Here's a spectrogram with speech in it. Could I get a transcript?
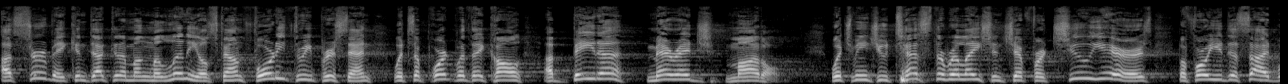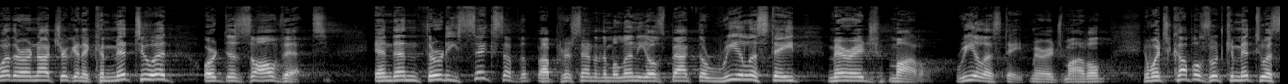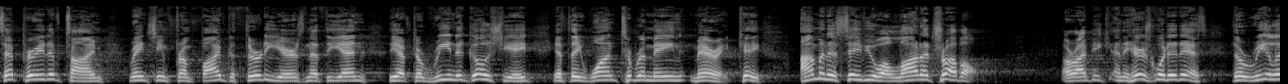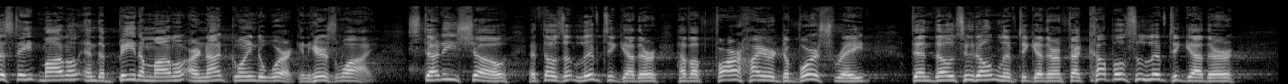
A survey conducted among millennials found 43% would support what they call a beta marriage model, which means you test the relationship for two years before you decide whether or not you're going to commit to it or dissolve it. And then 36 of the uh, percent of the millennials back the real estate marriage model, real estate marriage model, in which couples would commit to a set period of time ranging from five to 30 years. And at the end, they have to renegotiate if they want to remain married. Okay. I'm going to save you a lot of trouble. All right. And here's what it is. The real estate model and the beta model are not going to work. And here's why. Studies show that those that live together have a far higher divorce rate than those who don't live together. In fact, couples who live together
